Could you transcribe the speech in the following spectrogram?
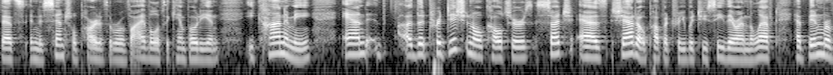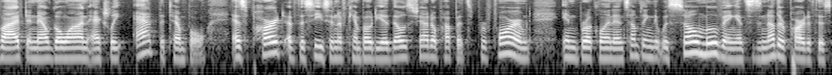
that's an essential part of the revival of the Cambodian economy. And uh, the traditional cultures, such as shadow puppetry, which you see there on the left, have been revived and now go on actually at the temple as part of the season of Cambodia. Those shadow puppets performed in Brooklyn, and something that was so moving. This is another part of this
